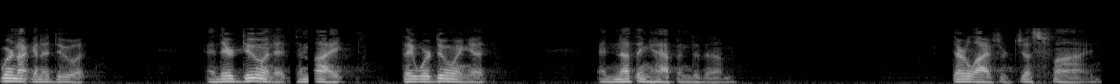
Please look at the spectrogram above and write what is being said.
we're not going to do it. And they're doing it tonight. They were doing it, and nothing happened to them. Their lives are just fine.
